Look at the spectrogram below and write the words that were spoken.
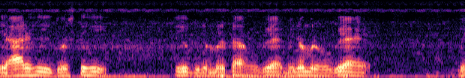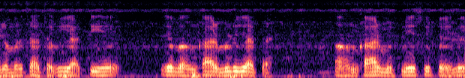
यार ही, दोस्त ही। ये विनम्रता हो गया, विनम्र हो गया है। विनम्रता तभी आती है जब अहंकार मिट जाता है। अहंकार मिटने से पहले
